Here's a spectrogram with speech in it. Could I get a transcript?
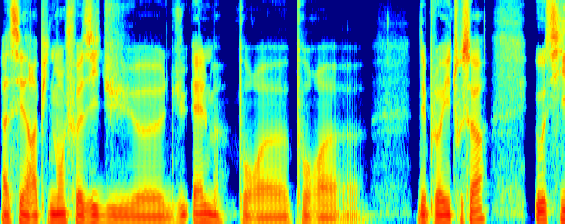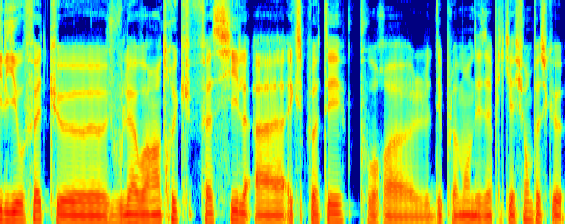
assez rapidement choisi du, du Helm pour, pour déployer tout ça. Aussi lié au fait que je voulais avoir un truc facile à exploiter pour euh, le déploiement des applications parce que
